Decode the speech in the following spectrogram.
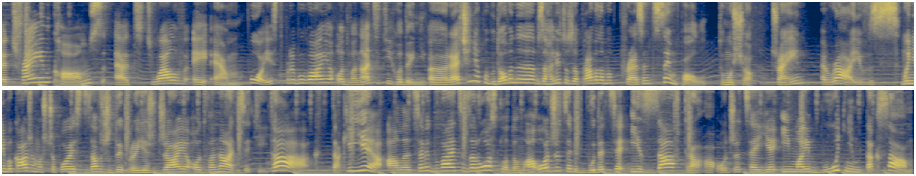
The train comes at 12 a.m. Поїзд прибуває о 12 годині. Е, речення побудоване взагалі-то за правилами present simple, тому що train arrives. Ми ніби кажемо, що поїзд завжди приїжджає о 12. Так, так і є, але це відбувається за розкладом. А отже, це відбудеться і завтра. А отже, це є і майбутнім так само.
